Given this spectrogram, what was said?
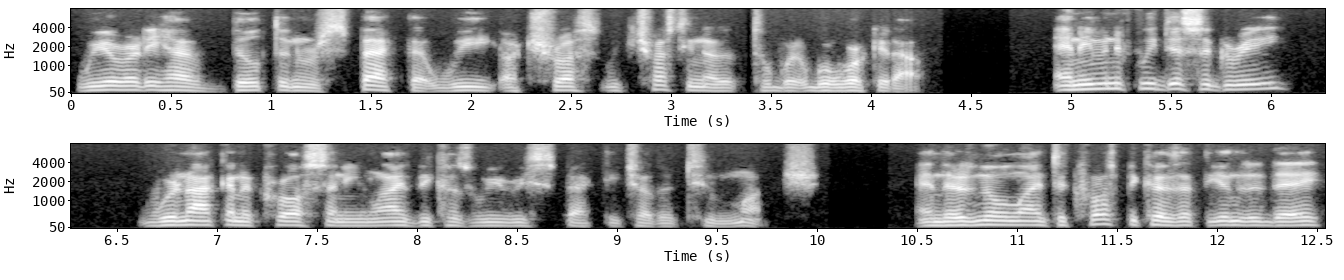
we already have built-in respect that we are trust we trusting to, to we'll work it out. And even if we disagree, we're not going to cross any lines because we respect each other too much. And there's no line to cross because at the end of the day,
